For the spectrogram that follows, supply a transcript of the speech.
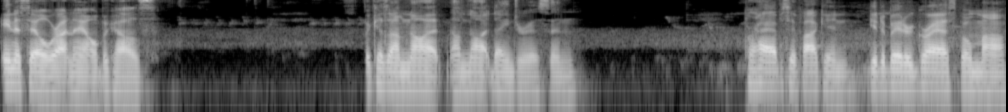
in a cell right now because because I'm not I'm not dangerous and perhaps if I can get a better grasp on my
